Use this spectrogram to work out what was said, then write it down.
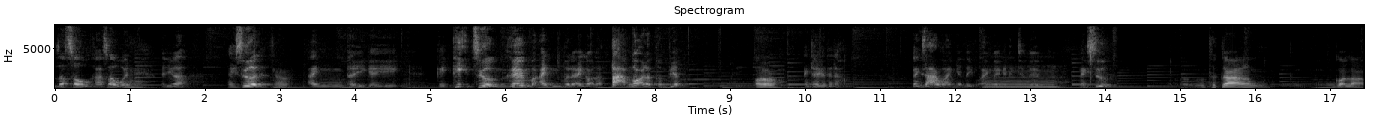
rất sâu khá sâu ấy. Ừ. đấy là ngày xưa nhé ừ. anh thấy cái cái thị trường game mà anh vừa nãy anh gọi là tạm gọi là thuần việt. Ờ. Anh thấy thế nào? Đánh giá của anh nhận định của anh về cái thị trường game ngày xưa. Thực ra gọi là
